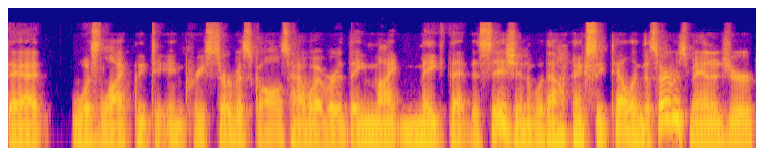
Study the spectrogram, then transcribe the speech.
that was likely to increase service calls. However, they might make that decision without actually telling the service manager.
